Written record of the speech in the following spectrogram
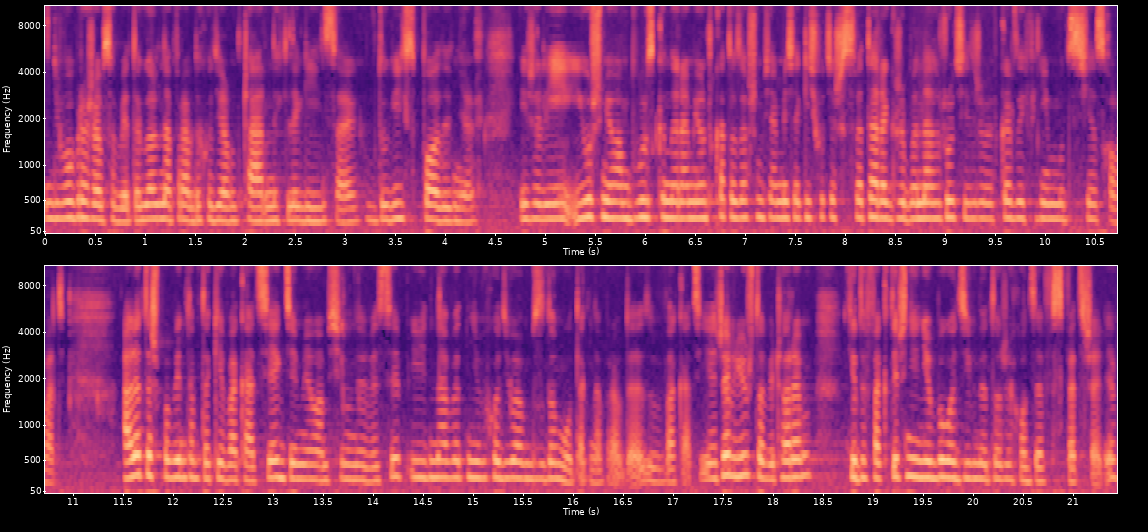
nie wyobrażam sobie tego, ale naprawdę chodziłam w czarnych leginsach, w długich spodniach. Jeżeli już miałam bluzkę na ramionczka, to zawsze musiałam mieć jakiś chociaż sweterek, żeby narzucić, żeby w każdej chwili móc się schować. Ale też pamiętam takie wakacje, gdzie miałam silny wysyp i nawet nie wychodziłam z domu tak naprawdę w wakacje. Jeżeli już, to wieczorem, kiedy faktycznie nie było dziwne to, że chodzę w swetrze, nie?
